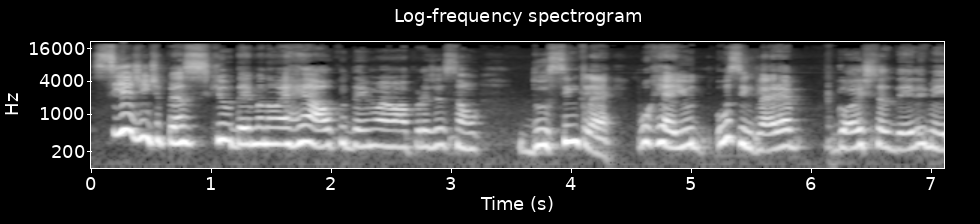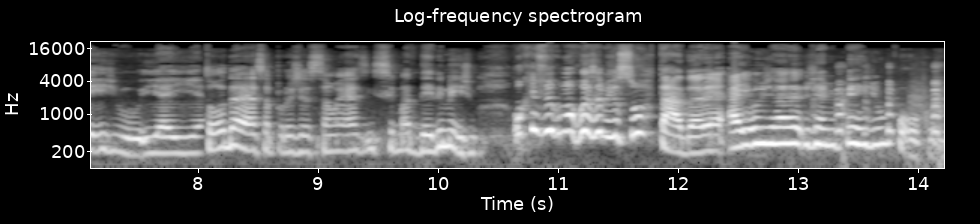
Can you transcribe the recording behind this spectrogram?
se a gente pensa que o Damon não é real, que o Damon é uma projeção do Sinclair. Porque aí o, o Sinclair é, gosta dele mesmo. E aí toda essa projeção é em cima dele mesmo. O que fica uma coisa meio surtada, né? Aí eu já, já me perdi um pouco.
